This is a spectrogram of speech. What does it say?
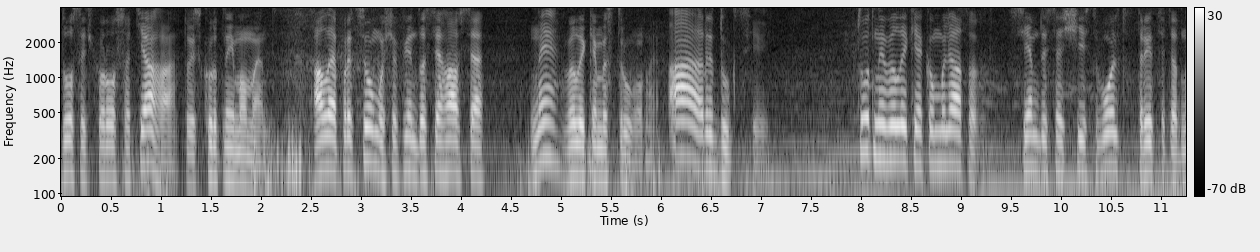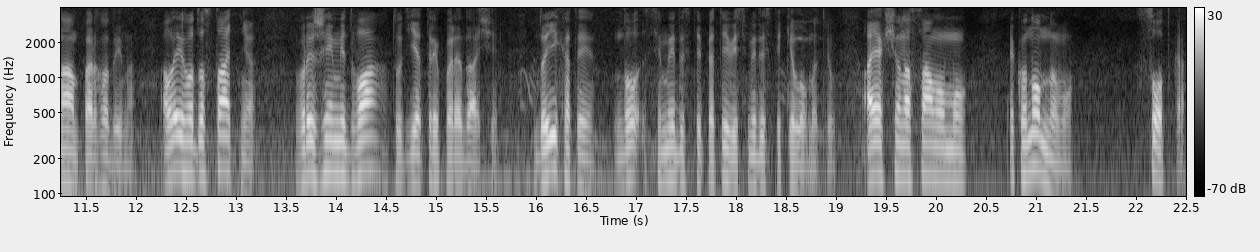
досить хороша тяга, тобто крутний момент. Але при цьому, щоб він досягався не великими струмами, а редукцією. Тут невеликий акумулятор 76 вольт 31 ампер година. Але його достатньо в режимі 2, тут є три передачі, доїхати до 75-80 км. А якщо на самому економному сотка.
